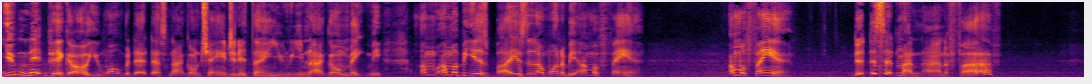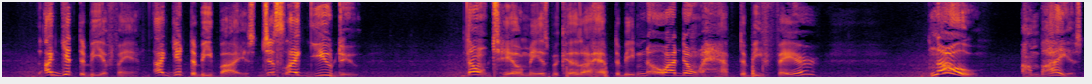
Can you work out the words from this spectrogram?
You nitpick all you want, but that, that's not gonna change anything. You you're not gonna make me. I'm, I'm gonna be as biased as I want to be. I'm a fan. I'm a fan. This isn't my nine to five. I get to be a fan. I get to be biased, just like you do. Don't tell me it's because I have to be. No, I don't have to be fair. No, I'm biased.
